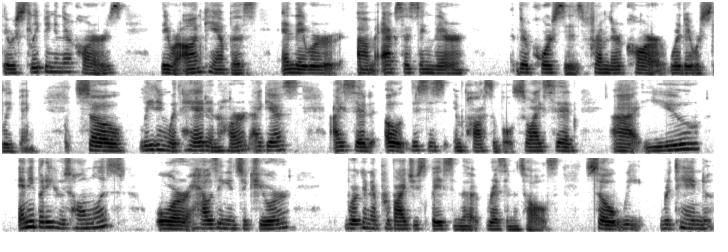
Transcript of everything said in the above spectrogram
They were sleeping in their cars, they were on campus, and they were um, accessing their their courses from their car where they were sleeping. So, leading with head and heart, I guess, I said, Oh, this is impossible. So I said, uh, You, anybody who's homeless or housing insecure, we're going to provide you space in the residence halls. So we retained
